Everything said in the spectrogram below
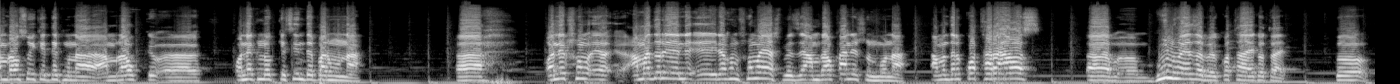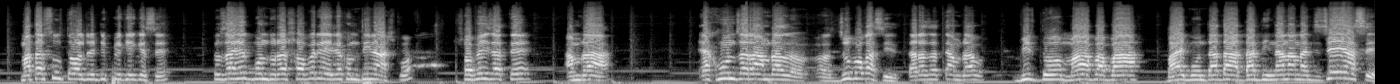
আমরাও চোখে দেখব না আমরাও অনেক লোককে চিনতে পারব না। অনেক সময় আমাদের এরকম সময় আসবে যে আমরাও কানে শুনব না। আমাদের কথার আওয়াজ ভুল হয়ে যাবে কথায় কথায়। তো মাথার চুল তো অলরেডি পেকে গেছে। তো যাই হোক বন্ধুরা সবের এরকম দিন আসব। সবাই যাতে আমরা, এখন যারা আমরা যুবক আছি, তারা যাতে আমরা বৃদ্ধ, মা, বাবা ভাই বোন দাদা, দাদি, নানা নানি যে আছে,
